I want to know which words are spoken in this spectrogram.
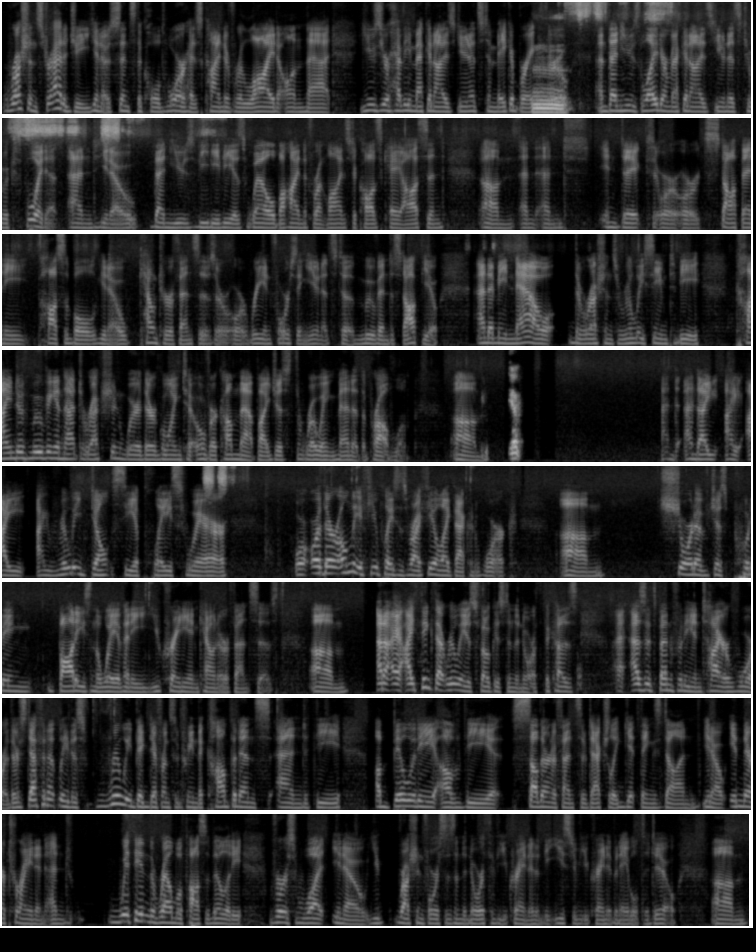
Russian strategy, you know, since the Cold War has kind of relied on that use your heavy mechanized units to make a breakthrough, mm. and then use lighter mechanized units to exploit it, and you know then use VDV as well behind the front lines to cause chaos and um, and and indict or, or stop any possible you know counteroffensives or, or reinforcing units to move in to stop you. And I mean now the Russians really seem to be kind of moving in that direction where they're going to overcome that by just throwing men at the problem. Um, Yep. And and I, I I I really don't see a place where or or there are only a few places where I feel like that could work. Um short of just putting bodies in the way of any Ukrainian counteroffensives. Um and I, I think that really is focused in the north because as it's been for the entire war, there's definitely this really big difference between the competence and the ability of the southern offensive to actually get things done, you know, in their terrain and, and within the realm of possibility versus what, you know, you, Russian forces in the north of Ukraine and in the east of Ukraine have been able to do. Um,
